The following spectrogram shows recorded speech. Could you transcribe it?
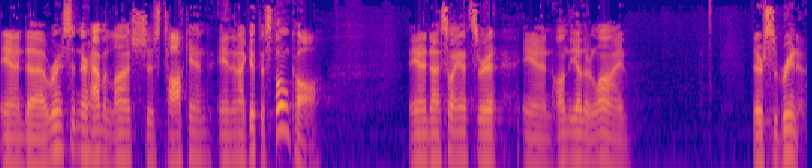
and uh, we're sitting there having lunch, just talking, and then I get this phone call. And uh, so I answer it, and on the other line, there's Sabrina,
